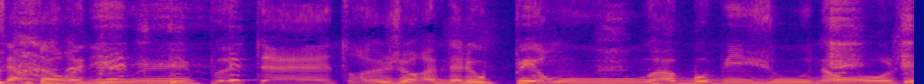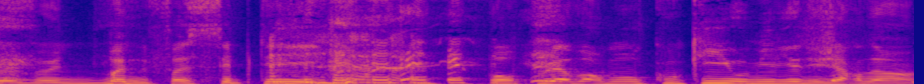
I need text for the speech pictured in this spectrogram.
Certains auraient dit oui, peut-être, je rêve d'aller au Pérou, un beau bijou. Non, je veux une bonne fosse septique pour plus avoir mon cookie au milieu du jardin.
